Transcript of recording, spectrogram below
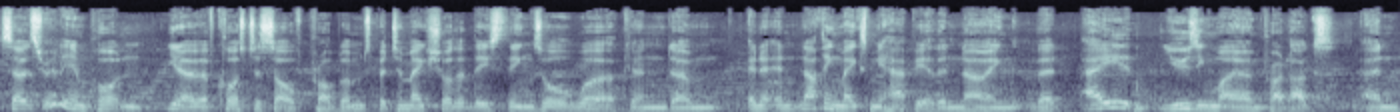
So it's really important, you know, of course, to solve problems, but to make sure that these things all work. And, um, and, and nothing makes me happier than knowing that a using my own products and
